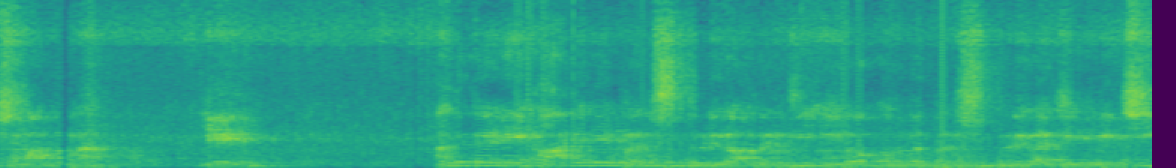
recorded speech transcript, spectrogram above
క్షమాపణ లేదు. అందుకని ఆయనే పరిశుద్ధుడు కాబట్టి ఈ లోకంలో పరిశుద్ధుడిగా జీవించి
